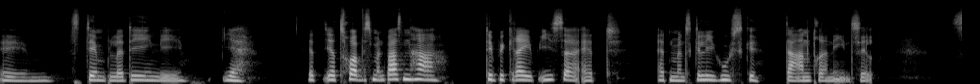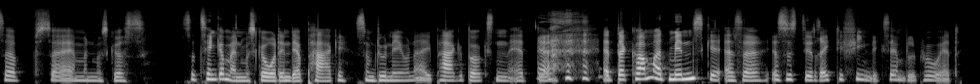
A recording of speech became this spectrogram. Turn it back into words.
øh, stempel, og det er egentlig, ja, jeg, jeg tror, hvis man bare sådan har det begreb i sig, at, at man skal lige huske, der er andre end en selv, så, så er man måske også så tænker man måske over den der pakke, som du nævner i pakkeboksen, at, ja. øh, at der kommer et menneske, altså jeg synes, det er et rigtig fint eksempel på, at,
